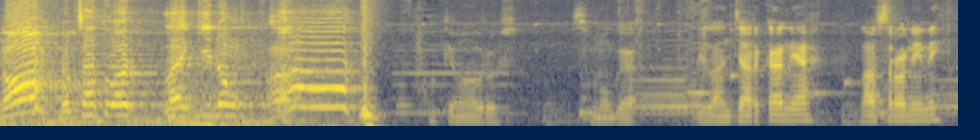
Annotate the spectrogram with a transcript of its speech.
No, dapat satu lagi dong. Ah. Oke, mau bro. Semoga dilancarkan ya last round ini.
